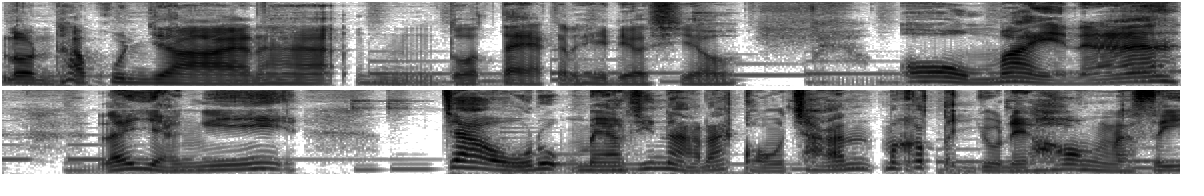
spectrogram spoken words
หล่นทับคุณยายนะฮะตัวแตกกันทีเดียวเชียว โอ้ไม่นะ และอย่างนี้เจ้าลูกแมวที่น่ารักของฉันมันก็ติดอยู่ในห้องนะสิ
